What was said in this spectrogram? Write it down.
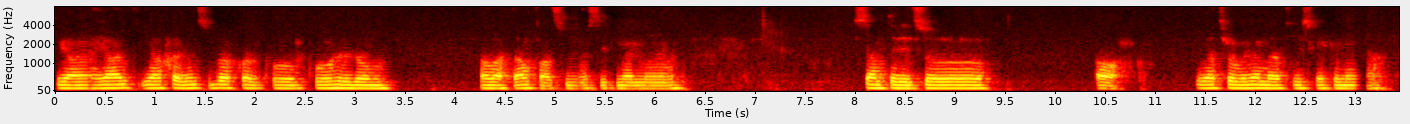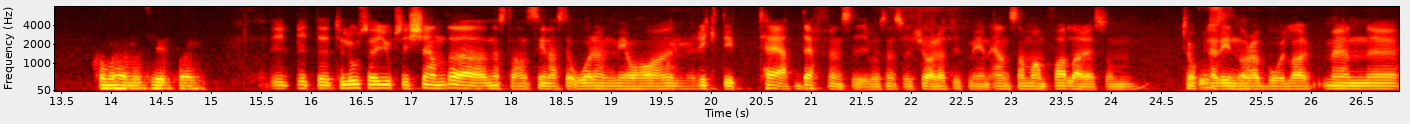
jag, jag, jag har själv inte så bra koll på, på hur de har varit anfallsmässigt, men eh, samtidigt så ja, jag tror väl ändå att vi ska kunna komma hem med tre poäng. Det är lite, Toulouse har gjort sig kända nästan de senaste åren med att ha en riktigt tät defensiv och sen så köra typ med en ensam anfallare som trocklar Just in några bollar. Men eh,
